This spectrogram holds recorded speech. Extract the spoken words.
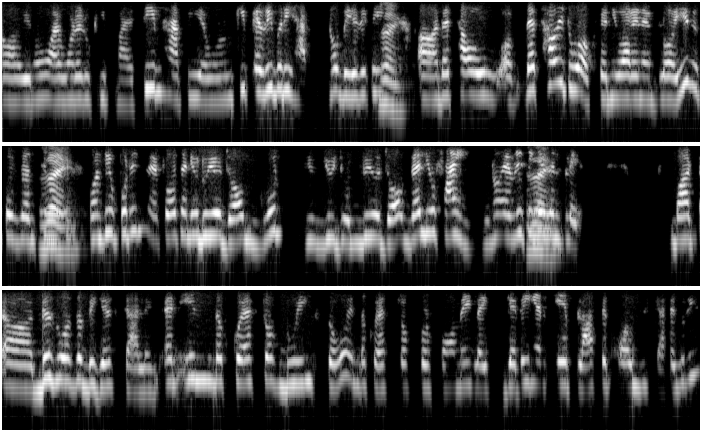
Uh, you know, I wanted to keep my team happy. I want to keep everybody happy. You know, basically, right. uh, that's how uh, that's how it works when you are an employee. Because once you right. once you put in efforts and you do your job good, you, you do your job well, you're fine. You know, everything right. is in place but uh, this was the biggest challenge and in the quest of doing so in the quest of performing like getting an a plus in all these categories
